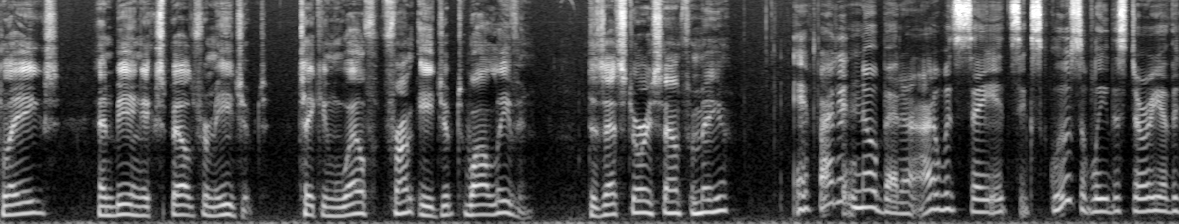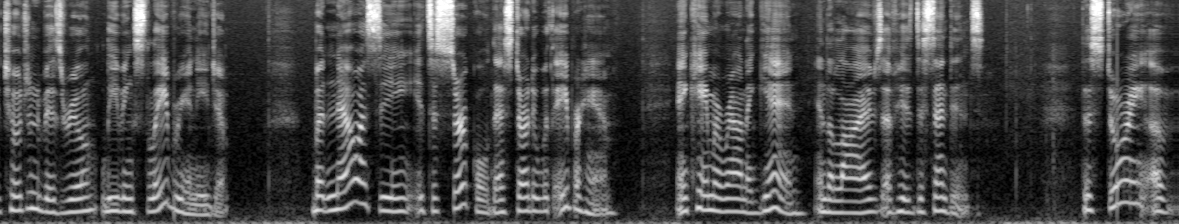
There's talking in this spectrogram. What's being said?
plagues, and being expelled from Egypt, taking wealth from Egypt while leaving. Does that story sound familiar? If I didn't know better, I would say it's exclusively the story of the children of Israel leaving slavery in Egypt. But now I see it's a circle that started with Abraham and came around again in the lives of his descendants. The story of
